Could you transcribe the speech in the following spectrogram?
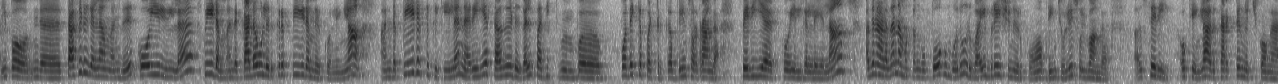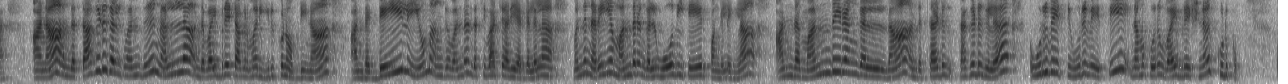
இப்போது இப்போ இந்த தகடுகள்லாம் வந்து கோயிலில் பீடம் அந்த கடவுள் இருக்கிற பீடம் இருக்கும் இல்லைங்களா? அந்த பீடத்துக்கு கீழே நிறைய தகடுகள் பதி பொ- புதைக்கப்பட்டிருக்கு அப்படின்னு சொல்கிறாங்க பெரிய கோயில்கள்ல எல்லாம். அதனால தான் நமக்கு அங்கே போகும்போது ஒரு வைப்ரேஷன் இருக்கும் அப்படின்னு சொல்லி சொல்லுவாங்க. சரி ஓகேங்களா? அது கரெக்டுன்னு வச்சுக்கோங்க. ஆனால் அந்த தகடுகள் வந்து நல்லா அந்த வைப்ரேட் ஆகிற மாதிரி இருக்கணும் அப்படின்னா அந்த டெய்லியும் அங்கே வந்து அந்த சிவாச்சாரியார்கள் எல்லாம் வந்து நிறைய மந்திரங்கள் ஓதிட்டே இருப்பாங்க இல்லைங்களா? அந்த மந்திரங்கள் தான் அந்த தடு தகடுகளை உருவேத்தி உருவேத்தி நமக்கு ஒரு வைப்ரேஷனை கொடுக்கும்.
